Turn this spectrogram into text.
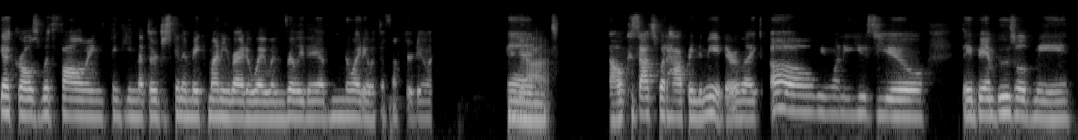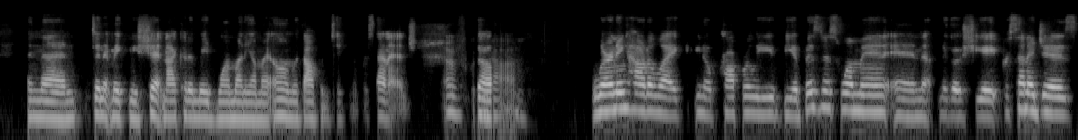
get girls with following, thinking that they're just going to make money right away when really they have no idea what the fuck they're doing. And Yeah. Because that's what happened to me. They're like, "Oh, we want to use you." They bamboozled me. And then didn't make me shit, and I could have made more money on my own without them taking a percentage Of, So- yeah. learning how to like you know properly be a businesswoman and negotiate percentages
